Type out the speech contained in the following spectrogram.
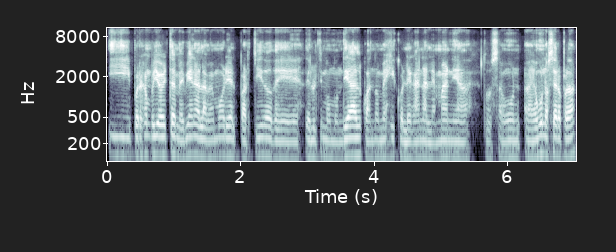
y por ejemplo yo ahorita me viene a la memoria el partido de, del último mundial cuando México le gana a Alemania 2 a 1, 1-0, perdón,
